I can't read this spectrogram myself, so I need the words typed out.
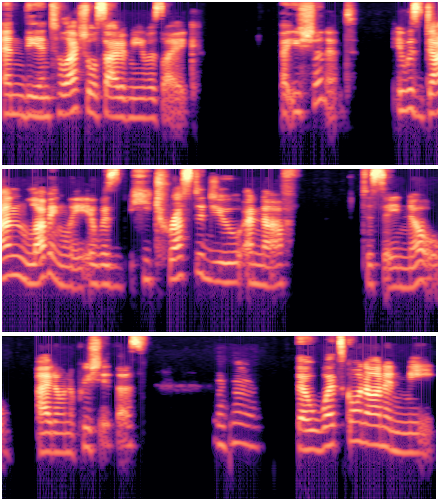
And the intellectual side of me was like, but you shouldn't. It was done lovingly. It was, he trusted you enough to say, no, I don't appreciate this. Mhm. So, what's going on in me?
